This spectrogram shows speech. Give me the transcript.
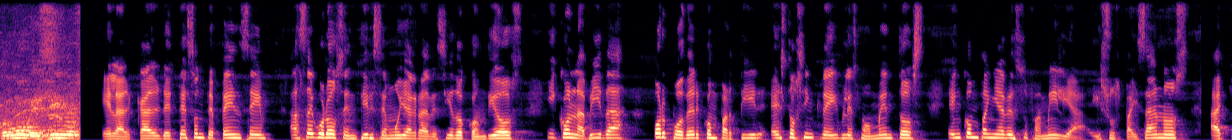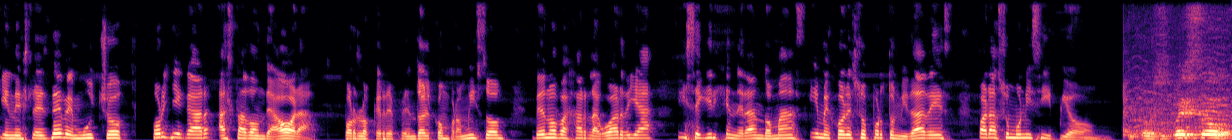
como vecinos. El alcalde tezontepense aseguró sentirse muy agradecido con Dios y con la vida por poder compartir estos increíbles momentos en compañía de su familia y sus paisanos, a quienes les debe mucho por llegar hasta donde ahora, por lo que refrendó el compromiso de no bajar la guardia y seguir generando más y mejores oportunidades para su municipio. Y por supuesto,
